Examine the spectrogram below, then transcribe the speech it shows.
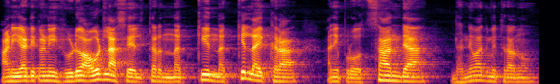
आणि या ठिकाणी व्हिडिओ आवडला असेल तर नक्की नक्की लाईक करा आणि प्रोत्साहन द्या. धन्यवाद मित्रांनो.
